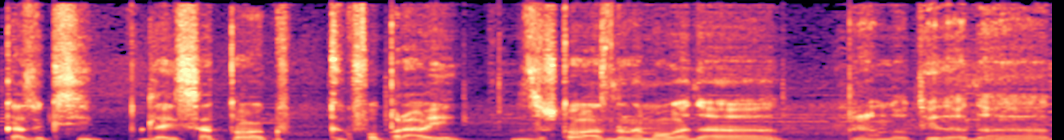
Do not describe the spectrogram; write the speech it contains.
казвайки си, гледай сега това какво прави, защо аз да не мога да, примерно да отида да,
